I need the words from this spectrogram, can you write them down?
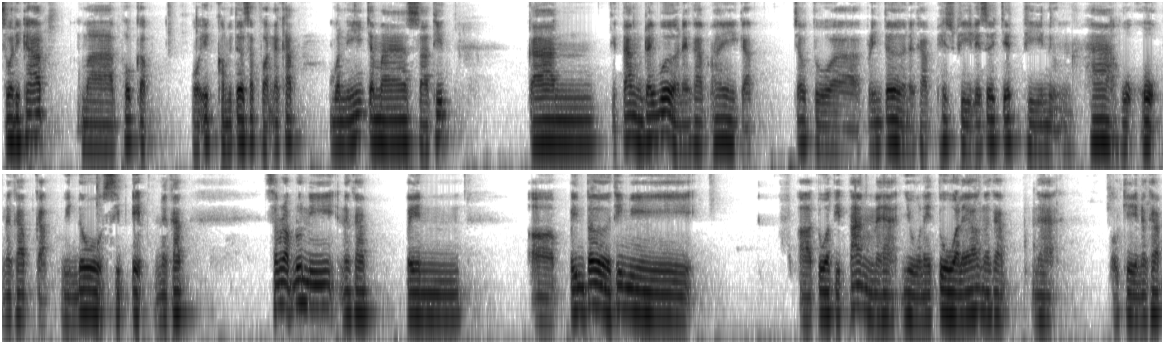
สวัสดีครับ มาพบกับ OX Computer Support นะครับ วันนี้จะมาสาธิตการติดตั้งไดรเวอร์นะครับ ให้กับเจ้าตัวปรินเตอร์นะครับ HP LaserJet P1566 นะครับ กับ Windows 11 นะครับสำหรับรุ่นนี้นะครับเป็นปรินเตอร์ที่มีตัวติดตั้งนะฮะอยู่ในตัวแล้วนะครับนะฮะโอเคนะครับ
